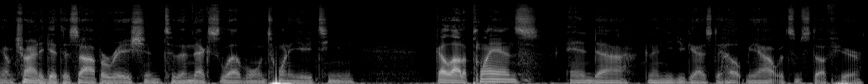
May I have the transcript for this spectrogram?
I'm trying to get this operation to the next level in 2018. Got a lot of plans, and uh, gonna need you guys to help me out with some stuff here.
